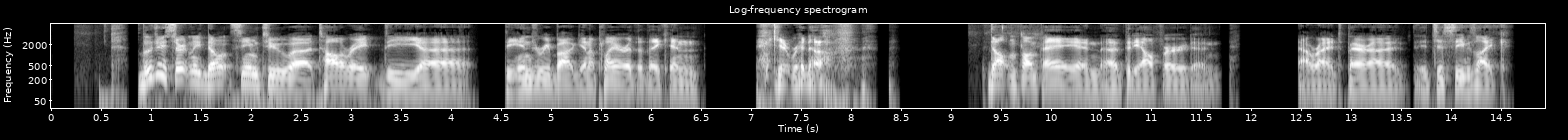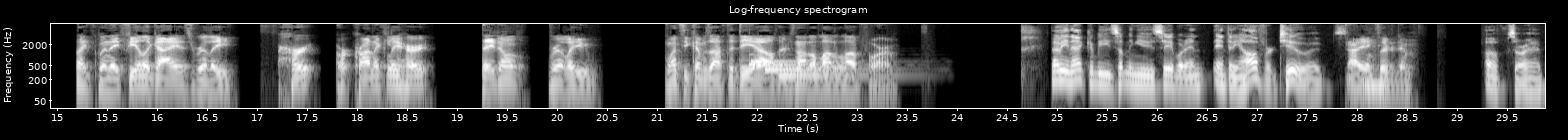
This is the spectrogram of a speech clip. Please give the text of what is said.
Blue Jays certainly don't seem to uh, tolerate the uh, the injury bug in a player that they can get rid of. Dalton Pompey and Anthony Alford and now Ryan Tepera. It just seems like like when they feel a guy is really hurt or chronically hurt, they don't really. Once he comes off the DL, there's not a lot of love for him. I mean, that could be something you say about Anthony Alford too. It's, I included him. Oh, sorry, I,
